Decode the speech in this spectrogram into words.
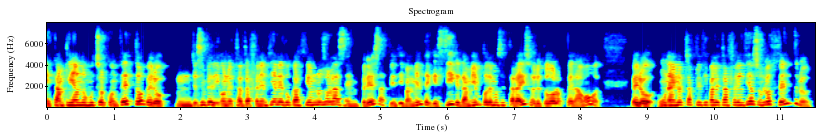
Está ampliando mucho el concepto, pero mm, yo siempre digo, nuestra transferencia en educación no son las empresas principalmente, que sí, que también podemos estar ahí, sobre todo los pedagogos pero una de nuestras principales transferencias son los centros.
